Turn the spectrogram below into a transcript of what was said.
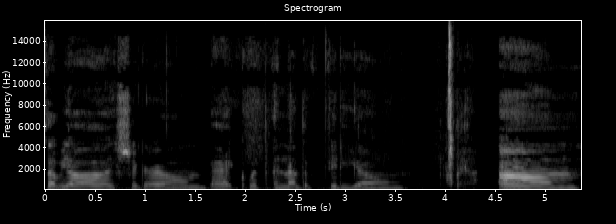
what's up y'all? It's your girl. I'm back with another video. Um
